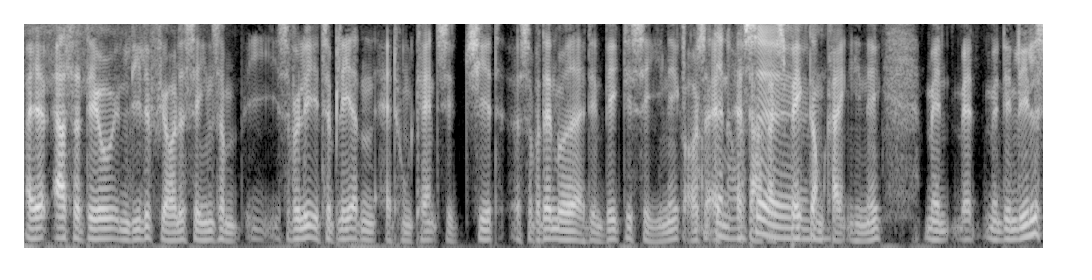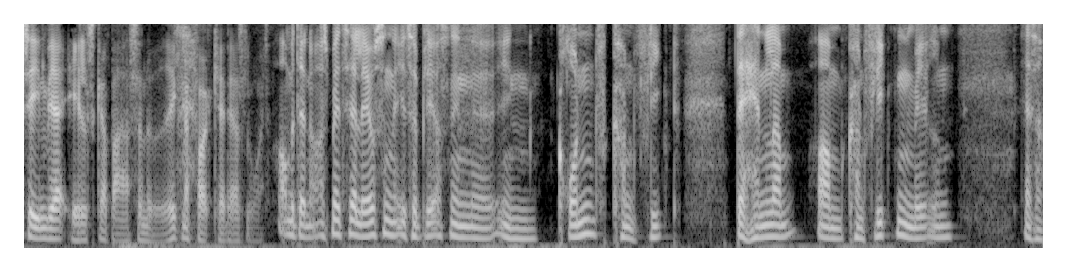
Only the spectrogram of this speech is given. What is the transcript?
Og jeg, altså, det er jo en lille fjollet scene, som selvfølgelig etablerer den, at hun kan sit shit. Så på den måde er det en vigtig scene. Ikke? Også, Ja, at, den er at der også, er respekt øh, omkring hende. Ikke? Men, men, men det er en lille scene, jeg elsker bare sådan noget, ikke? når folk kan deres lort. Og men den er også med til at lave sådan, etablere sådan en, øh, en grundkonflikt, der handler om, konflikten mellem, altså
